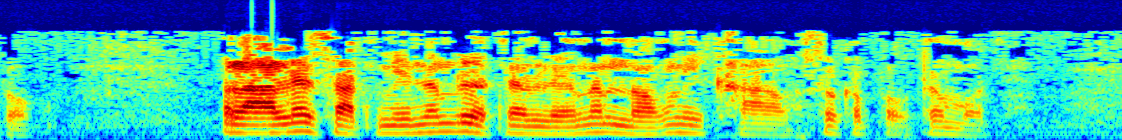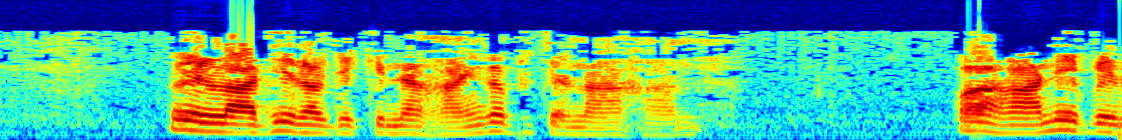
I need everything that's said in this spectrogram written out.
ปรก ปลาและสัตว์มีน้ำเลือดน้ำเหลืองน้ำหนองมีข่าว สกปรกทั้งหมด เวลาที่เราจะกินอาหารก็พิจารณาอาหารว่าอาหารนี่เป็น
